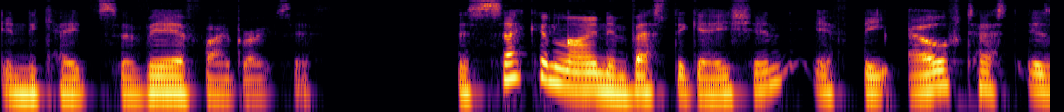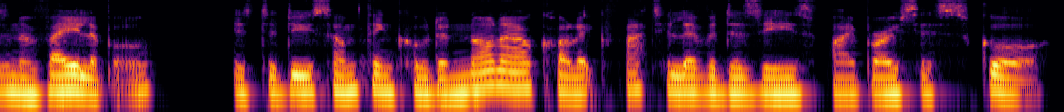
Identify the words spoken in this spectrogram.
indicates severe fibrosis. The second line investigation, if the ELF test isn't available, is to do something called a non alcoholic fatty liver disease fibrosis score.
